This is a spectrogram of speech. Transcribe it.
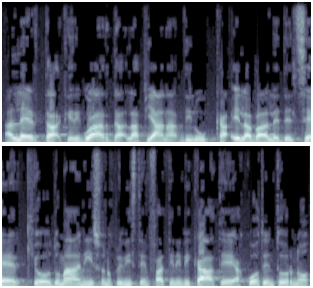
Allerta che riguarda la piana di Lucca e la valle del Serchio. Domani sono previste infatti nevicate a quote intorno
